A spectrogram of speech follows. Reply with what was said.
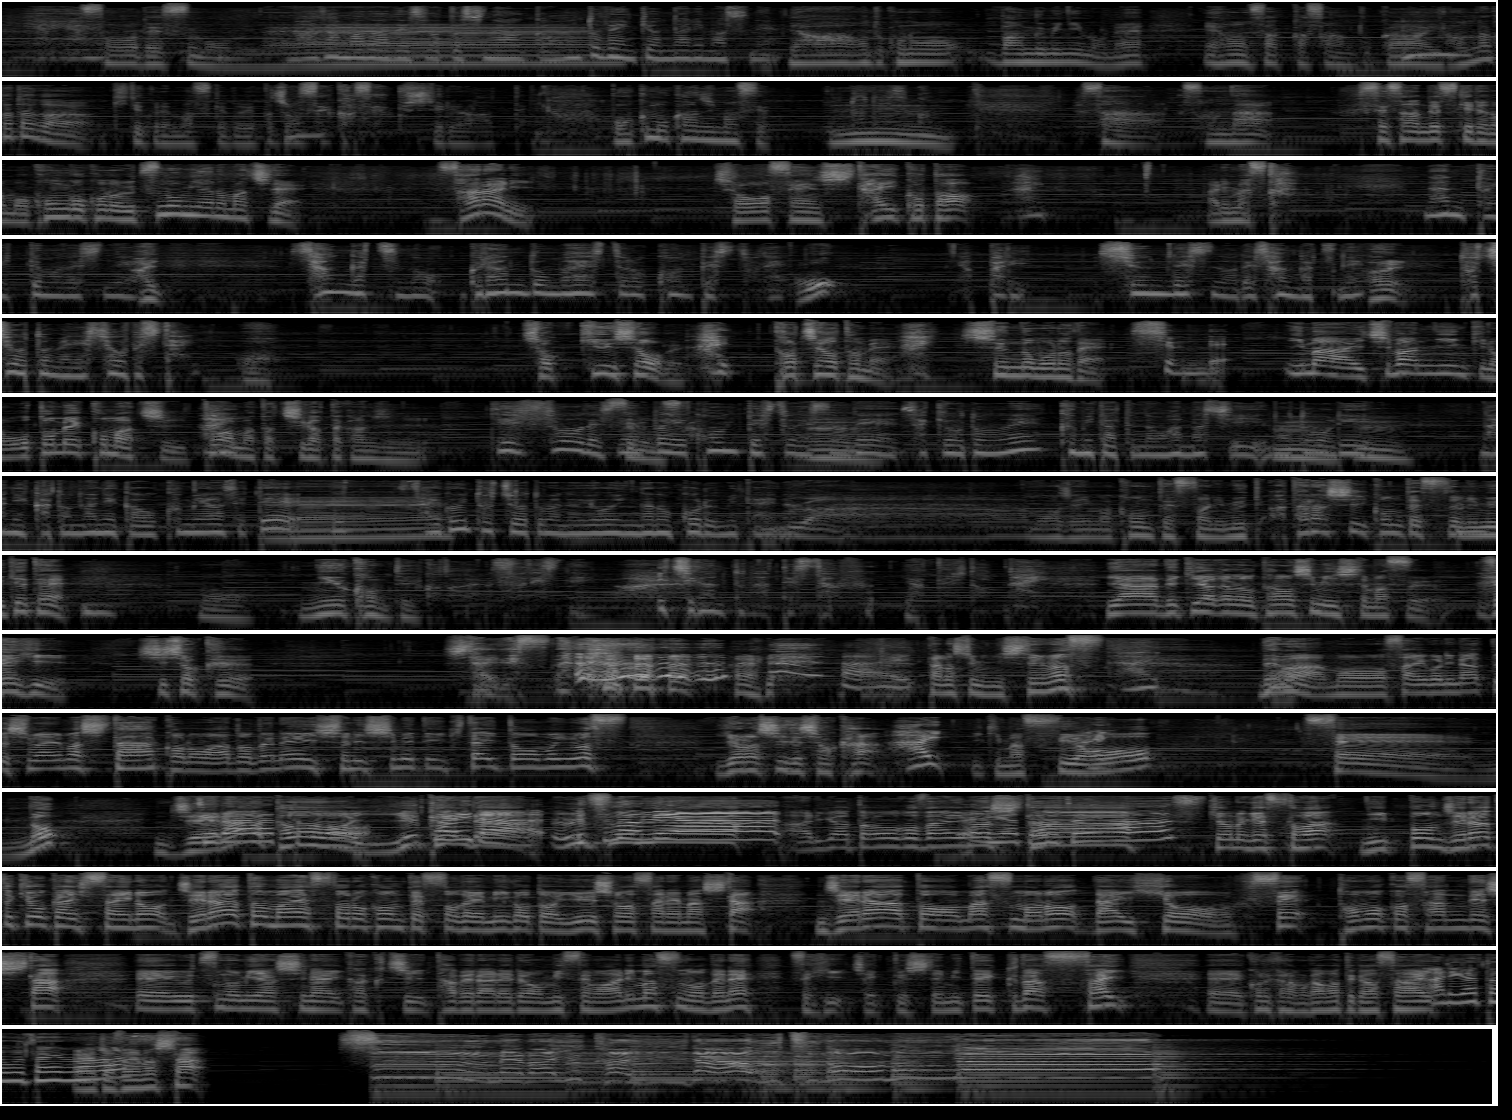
そうですもんね。まだまだです私なんか本当勉強になりますね。いや本当この番組にもね絵本作家さんとか、うん、いろんな方が来てくれますけどやっぱ女性活躍してるなって、僕も感じますよ。本当ですか？さあそんな布施さんですけれども今後この宇都宮の街でさらに挑戦したいこと、はい、ありますか？なんといってもですね、はい、3月のグランドマエストロコンテストでやっぱり旬ですので3月ね、はい、とちおとめで勝負したい。直球勝負、はい、とちおとめ、はい、旬のもので。旬で。今一番人気の乙女小町とはまた違った感じに、でそうですね。やっぱりコンテストですので、うん、先ほどのね組み立てのお話の通り、うんうん、何かと何かを組み合わせて、えー、最後にとちおとめの要因が残るみたいな。うわもうじゃあ今コンテストに向け新しいコンテストに向けて、もう入魂ということで。そうですね、はい、一丸となってスタッフやっていると、はい、いや出来上がるの楽しみにしてます、ぜひ試食したいです。はい、はい、楽しみにしています、はい、ではもう最後になってしまいました。このワードでね一緒に締めていきたいと思います。よろしいでしょうか？はい。いきますよ、はい、せーのジェラート愉快だ宇都宮。ありがとうございました。今日のゲストは日本ジェラート協会主催のジェラートマエストロコンテストで見事優勝されました。ジェラートマスモの代表布施智子さんでした、えー、宇都宮市内各地食べられるお店もありますのでねぜひチェックしてみてください、えー、これからも頑張ってください。ありがとうございます。ありがとうございました。住めば愉快だ宇都宮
